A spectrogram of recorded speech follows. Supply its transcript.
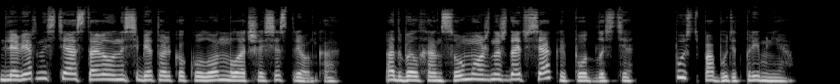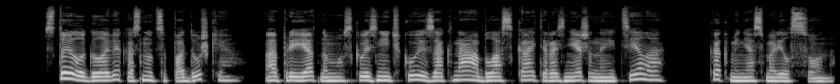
Для верности оставила на себе только кулон младшая сестренка. От Белхансу можно ждать всякой подлости, Пусть побудет при мне. Стоило голове коснуться подушки, а приятному сквознячку из окна обласкать разнеженное тело, как меня сморил сон.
